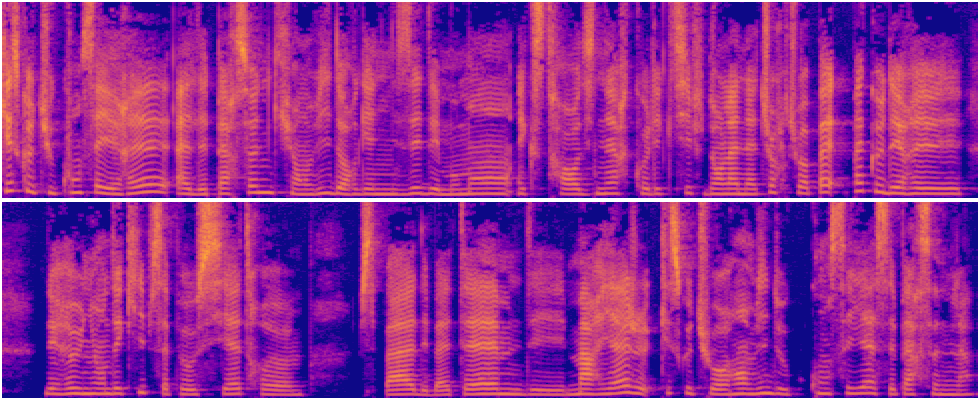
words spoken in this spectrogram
qu'est-ce que tu conseillerais à des personnes qui ont envie d'organiser des moments extraordinaires collectifs dans la nature? Tu vois, pas, que des, des réunions d'équipe, ça peut aussi être, euh, je sais pas, des baptêmes, des mariages. Qu'est-ce que tu aurais envie de conseiller à ces personnes-là?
